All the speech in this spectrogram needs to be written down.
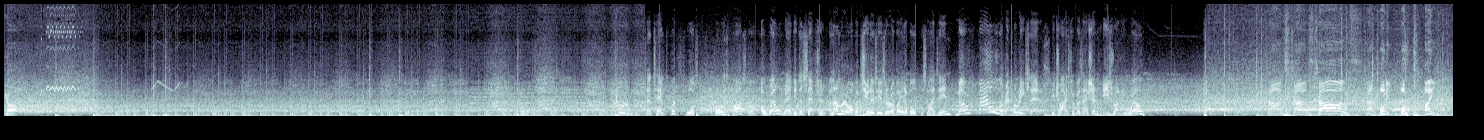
kickoff. attempt but thwarted. The ball is passed on. A well-read interception. A number of opportunities are available. He slides in. No foul, the referee says. He tries for possession. He's running well. Chance, chance, chance. body 40, 前、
